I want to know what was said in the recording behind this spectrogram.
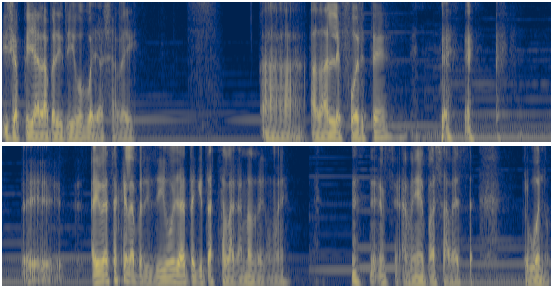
Y si os pilla el aperitivo, pues ya sabéis. A, darle fuerte. Eh, hay veces que el aperitivo ya te quita hasta las ganas de comer. a mí me pasa a veces. Pero bueno,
